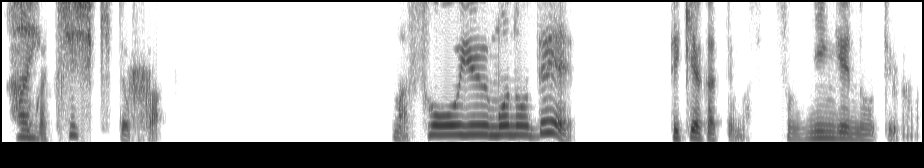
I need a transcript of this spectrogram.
はいとか。知識とか。まあそういうもので出来上がってます。その人間脳っていうのは。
